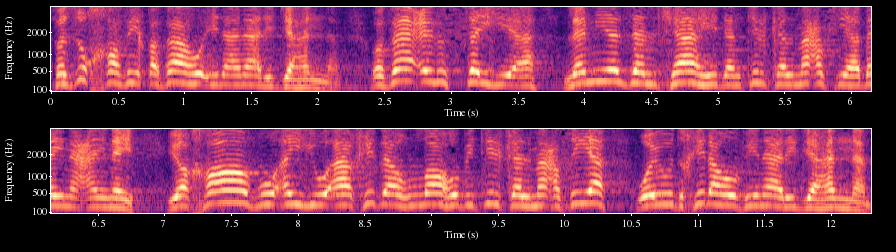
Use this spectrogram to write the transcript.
فزخ في قفاه إلى نار جهنم. وفاعل السيئة لم يزل شاهدا تلك المعصية بين عينيه يخاف أن يؤاخذه الله بتلك المعصية ويدخله في نار جهنم.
